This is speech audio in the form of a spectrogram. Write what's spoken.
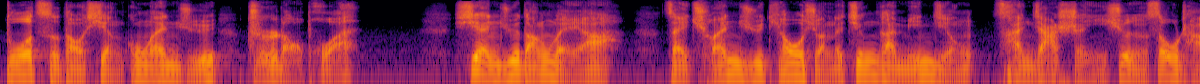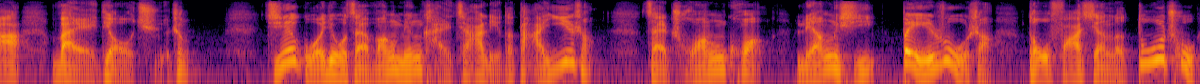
多次到县公安局指导破案。县局党委啊，在全局挑选了精干民警参加审讯、搜查、外调取证，结果又在王明凯家里的大衣上、在床框、凉席、被褥上都发现了多处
